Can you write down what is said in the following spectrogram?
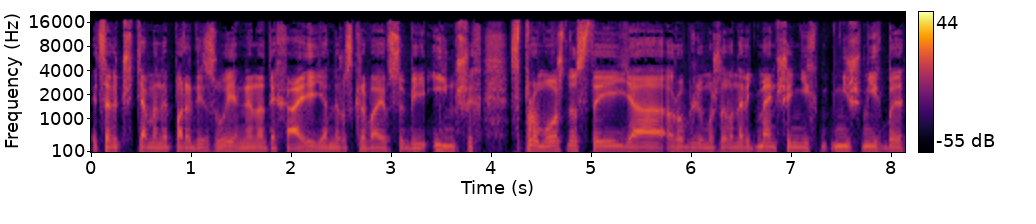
і це відчуття мене паралізує, не надихає. Я не розкриваю в собі інших спроможностей. Я роблю, можливо, навіть менше ніж міг би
